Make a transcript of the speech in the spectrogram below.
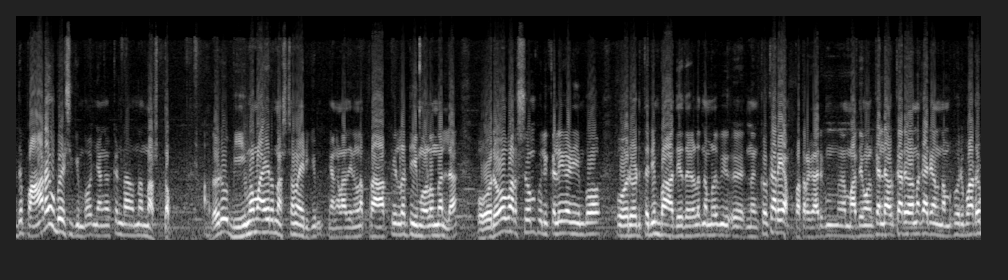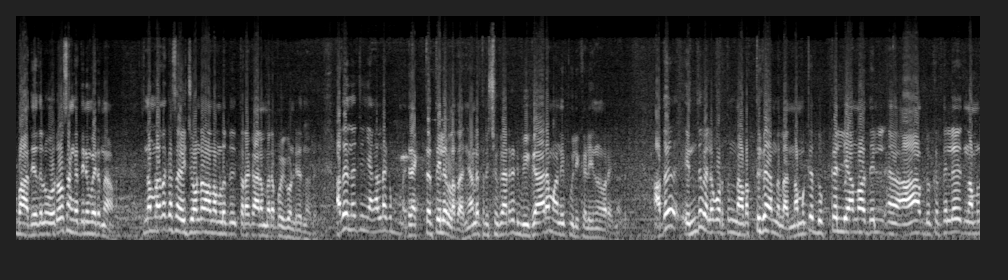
ഇത് പാടെ ഉപേക്ഷിക്കുമ്പോൾ ഞങ്ങൾക്കുണ്ടാകുന്ന നഷ്ടം. അതൊരു ഭീമമായൊരു നഷ്ടമായിരിക്കും. ഞങ്ങൾ അതിനുള്ള പ്രാപ്തിയുള്ള ടീമുകളൊന്നുമല്ല. ഓരോ വർഷവും പുലിക്കളി കഴിയുമ്പോൾ ഓരോരുത്തരുടെയും ബാധ്യതകൾ നമ്മൾ നിങ്ങൾക്കൊക്കെ അറിയാം. പത്രക്കാർക്കും മാധ്യമങ്ങൾക്ക് എല്ലാവർക്കും അറിയാവുന്ന കാര്യമാണ്. നമുക്ക് ഒരുപാട് ബാധ്യതകൾ ഓരോ സംഘത്തിനും വരുന്നതാണ്. നമ്മളതൊക്കെ സഹിച്ചുകൊണ്ടാണ് നമ്മൾ ഇത്ര കാലം വരെ പോയിക്കൊണ്ടിരുന്നത്. അതെന്ന് വെച്ചാൽ ഞങ്ങളുടെ രക്തത്തിലുള്ളതാണ് ഞങ്ങളുടെ തൃശ്ശൂർക്കാരുടെ ഒരു വികാരമാണ് ഈ പുലിക്കളി എന്ന് പറയുന്നത്. അത് എന്ത് വില കൊടുത്തും നടത്തുക എന്നുള്ളത്? നമുക്ക് ദുഃഖമില്ലാന്നോ അതിൽ ആ ദുഃഖത്തിൽ നമ്മൾ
